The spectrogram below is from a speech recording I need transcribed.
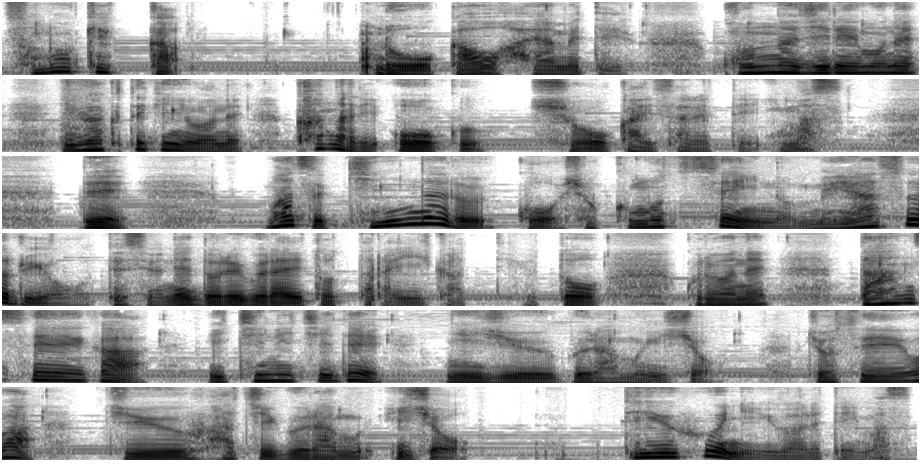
その結果老化を早めている。こんな事例もね医学的にはねかなり多く紹介されています。でまず気になるこう食物繊維の目安量ですよね。どれぐらい取ったらいいかっていうとこれはね男性が1日で 20g 以上。女性は 18g 以上っていうふうに言われています。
